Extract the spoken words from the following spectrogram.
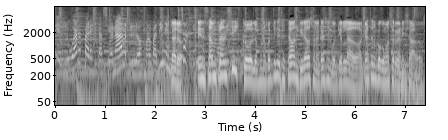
El lugar para estacionar los monopatines. Claro, Mucha gente en San moviliza. Francisco los monopatines estaban tirados en la calle en cualquier lado. Acá están un poco más organizados.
